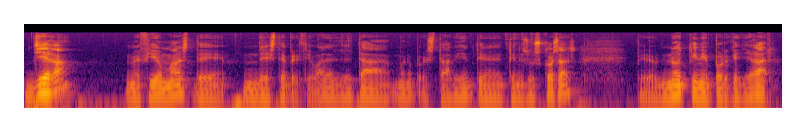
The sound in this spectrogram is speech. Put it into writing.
llega, me fío más de, este precio, ¿vale? El delta, bueno, pues está bien, tiene, tiene sus cosas, pero no tiene por qué llegar,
